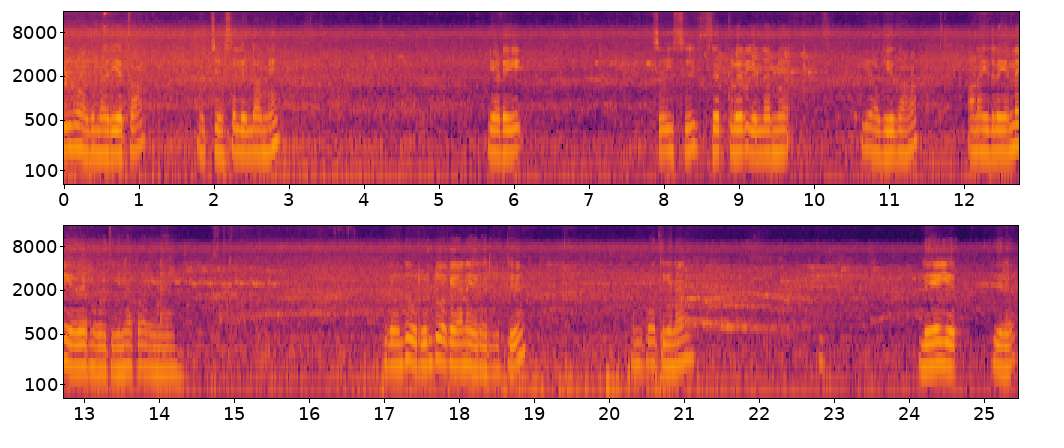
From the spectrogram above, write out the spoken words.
இதுவும் அது மாதிரியே தான். வச்சு அசல் எல்லாமே எடை சைஸு சர்க்குலர் எல்லாமே அதே தான் ஆனால் இதில் என்ன எரர்னு பார்த்தீங்கன்னா பாருங்களேன். இதில் வந்து ஒரு ரெண்டு வகையான எரர் இருக்குது வந்து பார்த்தீங்கன்னா லேயர் எரர்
